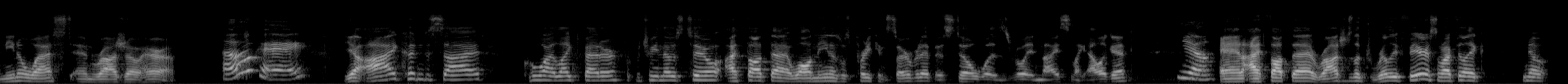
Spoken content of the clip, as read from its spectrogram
Nina West and Ra'Jah O'Hara. Okay. Yeah, I couldn't decide who I liked better between those two. I thought that while Nina's was pretty conservative, it still was really nice and like elegant. Yeah. And I thought that Ra'Jah's looked really fierce. And I feel like, you know,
